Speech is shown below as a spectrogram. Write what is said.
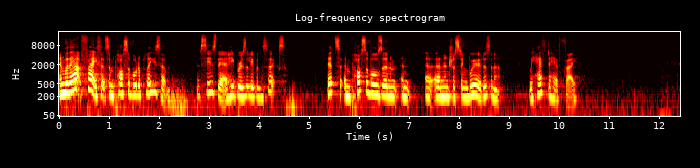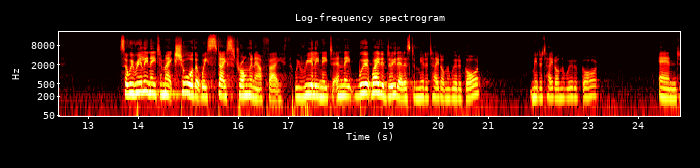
And without faith, it's impossible to please Him. It says that, Hebrews 11 6. That's impossible is an, an, an interesting word, isn't it? We have to have faith. So we really need to make sure that we stay strong in our faith. We really need to, and the way to do that is to meditate on the Word of God, meditate on the Word of God, and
